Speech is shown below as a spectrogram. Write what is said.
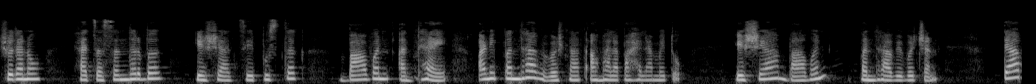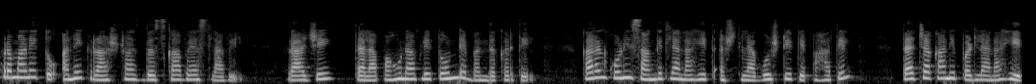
श्रोत्यानो ह्याचा संदर्भ यशयाचे पुस्तक बावन अध्याय आणि पंधराव्या वचनात आम्हाला पाहायला मिळतो. यशया बावन पंधरावे वचन. त्याप्रमाणे तो अनेक राष्ट्रास दसकावयास लावील. राजे त्याला पाहून आपले तोंडे बंद करतील. कारण कोणी सांगितल्या नाहीत असलेल्या गोष्टी ते पाहतील त्याच्या कानी पडल्या नाहीत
